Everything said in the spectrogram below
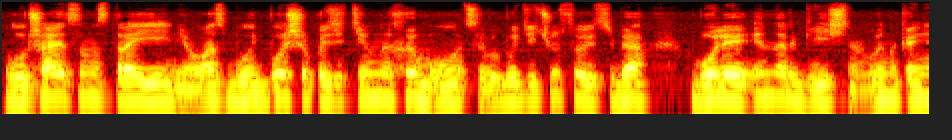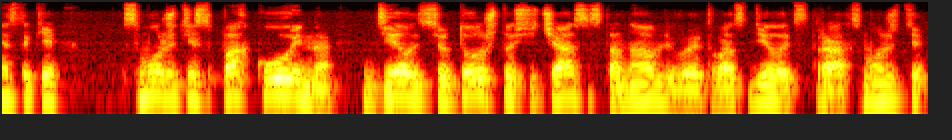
улучшается настроение, у вас будет больше позитивных эмоций, вы будете чувствовать себя более энергичным, вы наконец-таки сможете спокойно делать все то, что сейчас останавливает вас делать страх, сможете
